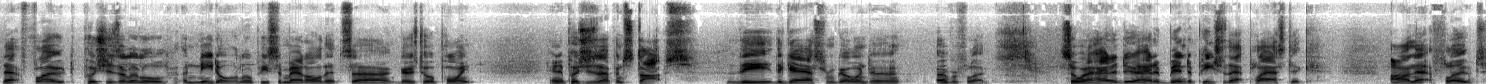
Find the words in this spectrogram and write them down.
that float pushes a little a needle, a little piece of metal that uh, goes to a point and it pushes up and stops the, the gas from going to overflow. So what I had to do, I had to bend a piece of that plastic on that float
